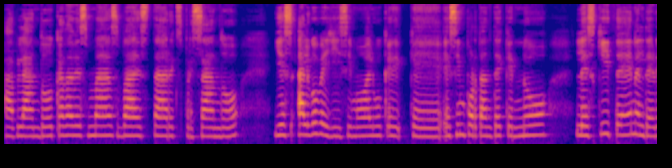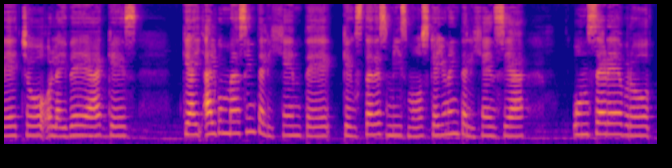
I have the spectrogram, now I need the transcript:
hablando, cada vez más va a estar expresando y es algo bellísimo, algo que, es importante que no les quiten el derecho o la idea que es que hay algo más inteligente que ustedes mismos, que hay una inteligencia, un cerebro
